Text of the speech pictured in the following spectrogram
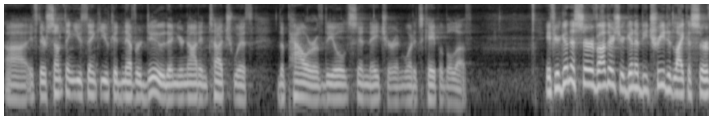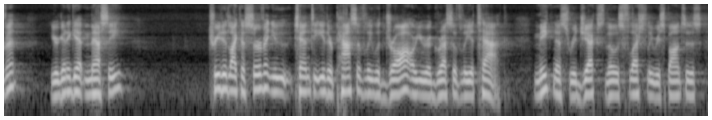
Uh, if there's something you think you could never do, then you're not in touch with the power of the old sin nature and what it's capable of. If you're going to serve others, you're going to be treated like a servant. You're going to get messy. Treated like a servant, you tend to either passively withdraw or you aggressively attack. Meekness rejects those fleshly responses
